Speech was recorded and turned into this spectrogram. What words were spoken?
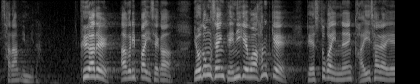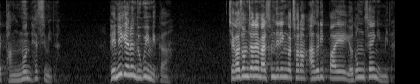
사람입니다. 그 아들 아그리빠 2세가 여동생 베니게와 함께 베스토가 있는 가이사라에 방문했습니다. 베니게는 누구입니까? 제가 좀 전에 말씀드린 것처럼 아그리빠의 여동생입니다.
